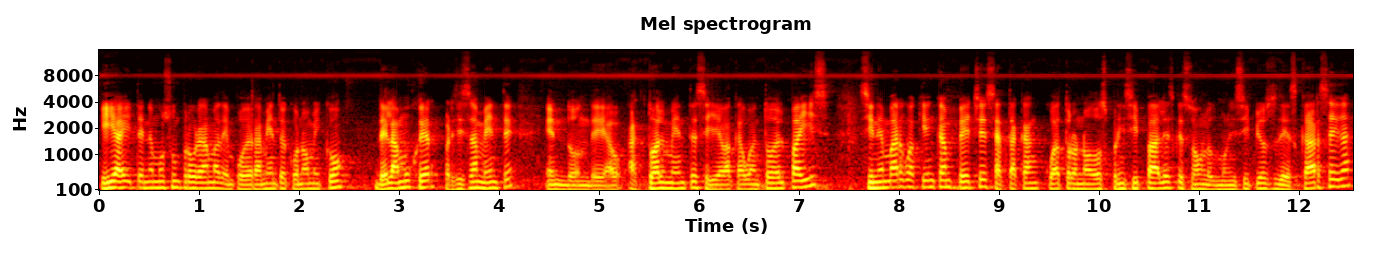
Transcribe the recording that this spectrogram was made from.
Y ahí tenemos un programa de empoderamiento económico de la mujer, precisamente, en donde actualmente se lleva a cabo en todo el país. Sin embargo, aquí en Campeche se atacan cuatro nodos principales, que son los municipios de Escárcega,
